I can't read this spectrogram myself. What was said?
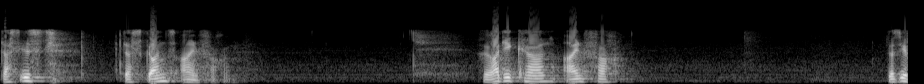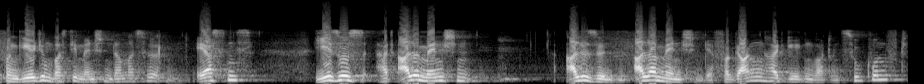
Das ist das ganz Einfache. Radikal, einfach. Das Evangelium, was die Menschen damals hörten. Erstens, Jesus hat alle Menschen, alle Sünden aller Menschen der Vergangenheit, Gegenwart und Zukunft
